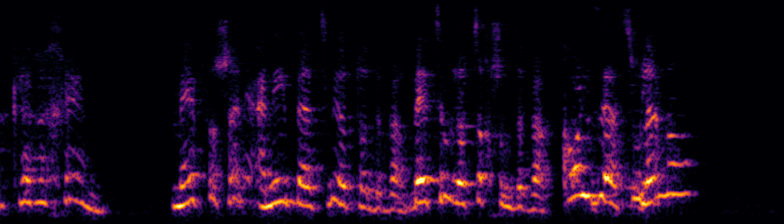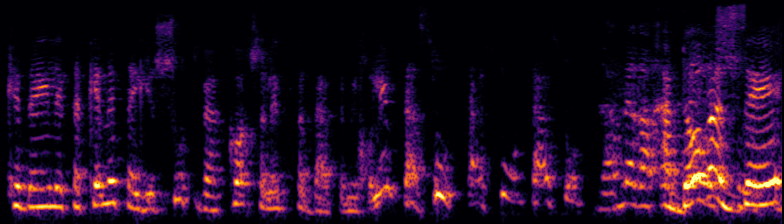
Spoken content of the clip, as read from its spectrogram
רק לרחם. מאיפה שאני, אני בעצמי אותו דבר. בעצם לא צריך שום דבר. כל זה עשו לנו כדי לתקן את הישות והכוח של עץ הדת. הם יכולים, תעשו, תעשו, תעשו. הדור הישות. הזה.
